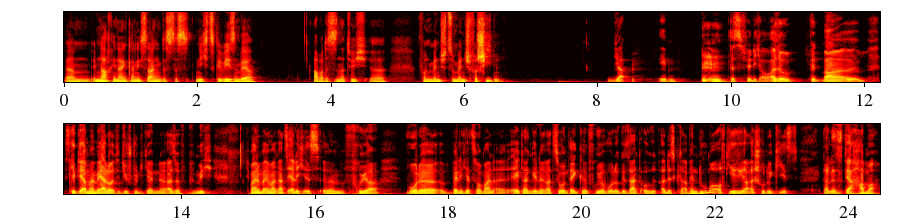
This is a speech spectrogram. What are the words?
ähm, im Nachhinein kann ich sagen, dass das nichts gewesen wäre. Aber das ist natürlich äh, von Mensch zu Mensch verschieden. Ja, eben. Das finde ich auch. Also, find mal, äh, es gibt ja immer mehr Leute, die studieren. Ne? Also für mich, ich meine, wenn man ganz ehrlich ist, ähm, früher wurde, wenn ich jetzt mal meine Elterngeneration denke, früher wurde gesagt, oh, alles klar, wenn du mal auf die Realschule gehst, dann ist es der Hammer.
